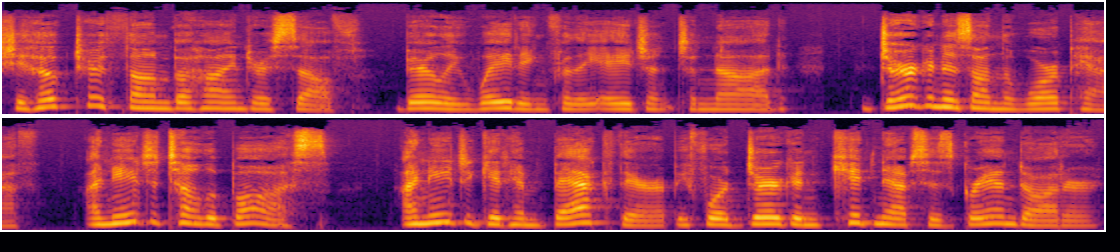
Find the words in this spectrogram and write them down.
She hooked her thumb behind herself, barely waiting for the agent to nod. Durgen is on the warpath. I need to tell the boss. I need to get him back there before Durgen kidnaps his granddaughter.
